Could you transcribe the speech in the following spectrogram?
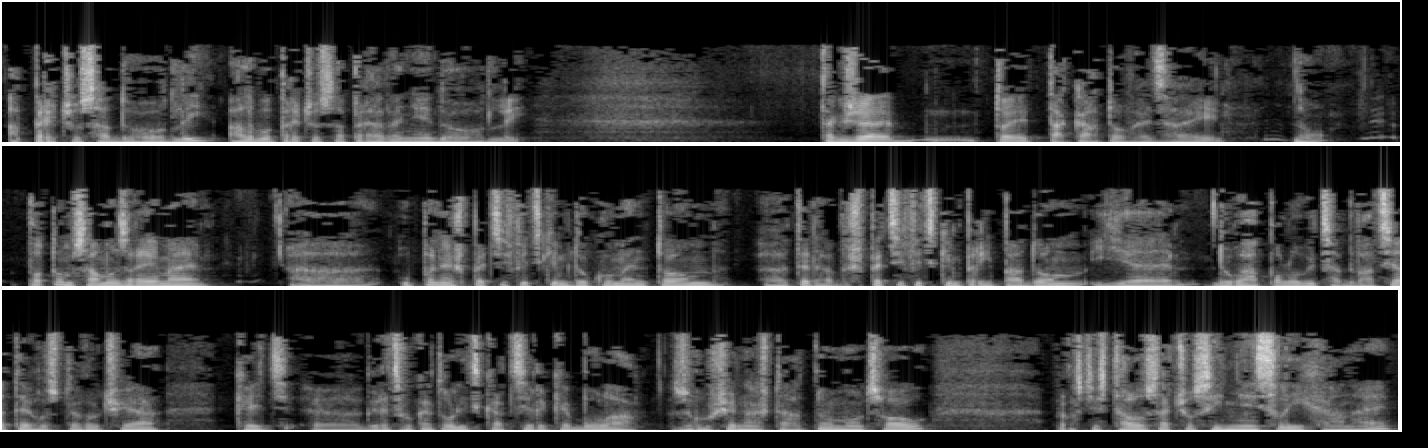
A prečo sa dohodli, alebo prečo sa práve nedohodli. Takže to je takáto vec. Hej. No, potom samozrejme Uh, úplne špecifickým dokumentom, uh, teda špecifickým prípadom je druhá polovica 20. storočia, keď uh, grecko-katolická círke bola zrušená štátnou mocou. Proste stalo sa čosi neslýchané.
